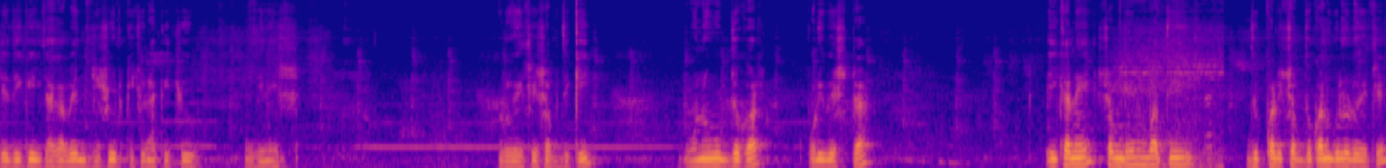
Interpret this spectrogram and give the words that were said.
যেদিকেই তাকাবেন, যিশুর কিছু না কিছু জিনিস রয়েছে সব দিকেই। মনোমুগ্ধকর পরিবেশটা। এইখানে সব মোমবাতি, ধূপকাঠির সব দোকানগুলো রয়েছে।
